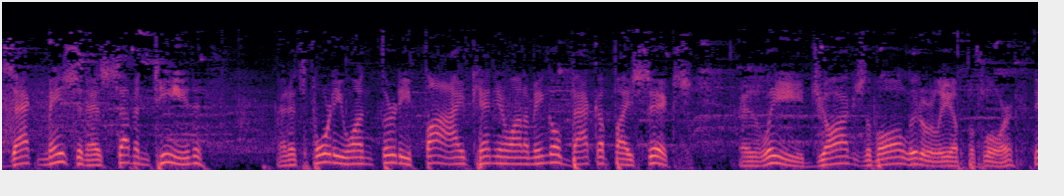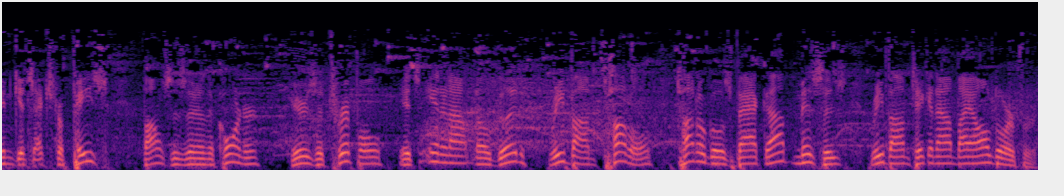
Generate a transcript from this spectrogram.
Zach Mason has 17, and it's 41-35. Kenyon Wanamingo back up by six. As Lee jogs the ball literally up the floor, then gets extra pace, bounces it in the corner. Here's a triple. It's in and out, no good. Rebound Tuttle. Tuttle goes back up, misses. Rebound taken down by Aldorfer.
